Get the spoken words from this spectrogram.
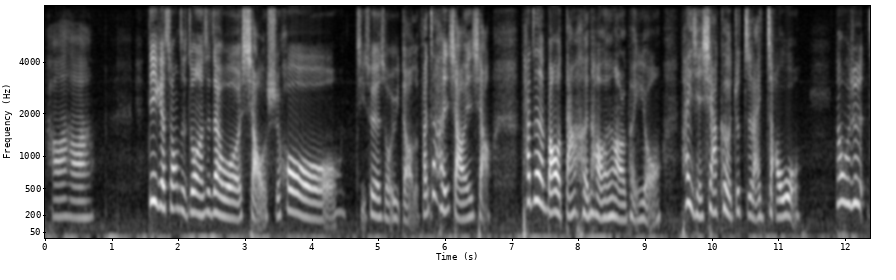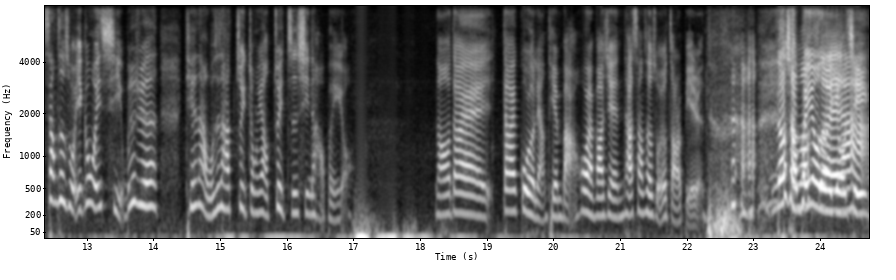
好啊，好啊。第一个双子座呢，是在我小时候几岁的时候遇到的，反正很小很小。他真的把我当很好很好的朋友。他以前下课就只来找我，然后我就上厕所也跟我一起，我就觉得天哪，我是他最重要、最知心的好朋友。然后大概大概过了两天吧，后来发现他上厕所又找了别人。你知道小朋友的友情，会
